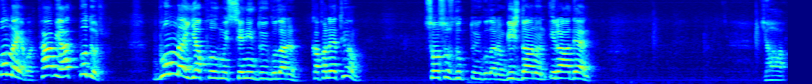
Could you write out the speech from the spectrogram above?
Bununla yapar. Tabiat budur. Bununla yapılmış senin duyguların. Kafana yatıyor mu? Sonsuzluk duyguların, vicdanın, iraden. Ya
